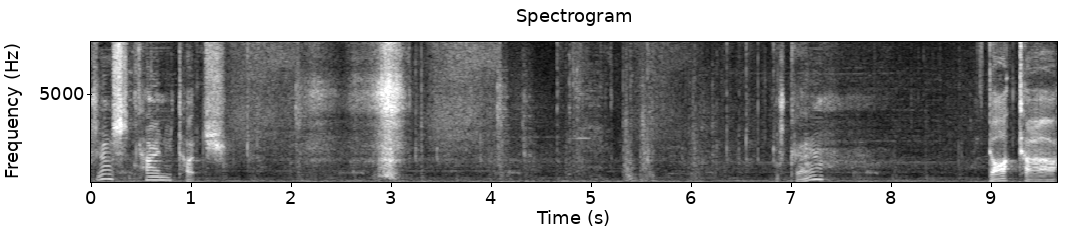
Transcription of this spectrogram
Just a tiny touch. Okay. Doctor.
